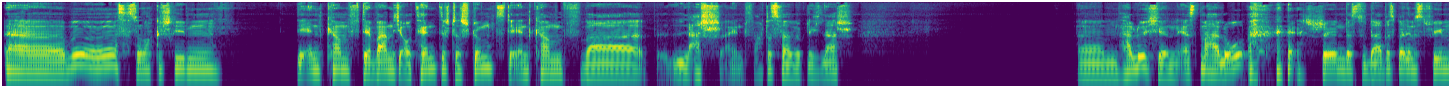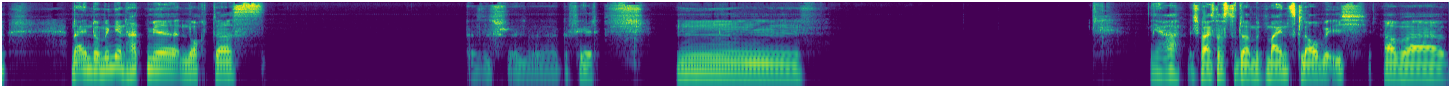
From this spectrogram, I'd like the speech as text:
Äh, was hast du noch geschrieben? Der Endkampf, der war nicht authentisch, das stimmt. Der Endkampf war lasch einfach. Das war wirklich lasch. Ähm, Hallöchen, erstmal hallo. Schön, dass du da bist bei dem Stream. Nein, Dominion hat mir noch das. Das ist äh, gefehlt. Hm. Ja, ich weiß, was du damit meinst, glaube ich, aber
